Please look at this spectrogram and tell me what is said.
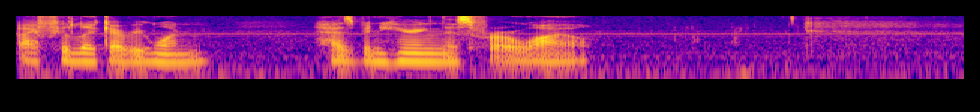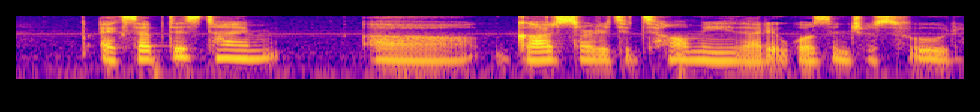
I feel like everyone has been hearing this for a while. Except this time, uh, God started to tell me that it wasn't just food.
